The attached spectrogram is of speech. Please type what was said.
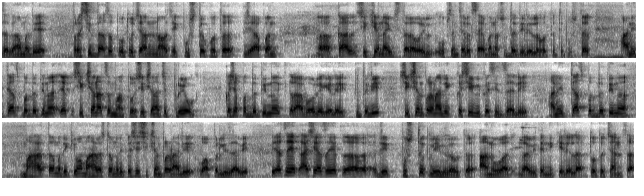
जगामध्ये प्रसिद्ध असं तोतोचान नावाचं एक पुस्तक होतं जे आपण काल शिक्षण आयुक्त स्तरावरील उपसंचालक साहेबांना सुद्धा दिलेलं होतं ते पुस्तक. आणि त्याच पद्धतीनं एक शिक्षणाचं महत्त्व शिक्षणाचे प्रयोग कशा पद्धतीनं राबवले गेले तिथली शिक्षण प्रणाली कशी विकसित झाली आणि त्याच पद्धतीनं भारतामध्ये किंवा महाराष्ट्रामध्ये कशी शिक्षण प्रणाली वापरली जावी याचं एक आशयाचं एक जे पुस्तक लिहिलेलं होतं अनुवाद गावी त्यांनी केलेला तोतोचांचा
